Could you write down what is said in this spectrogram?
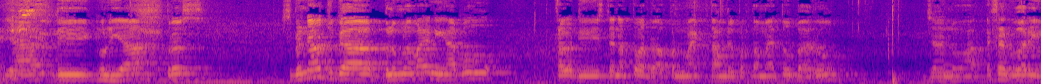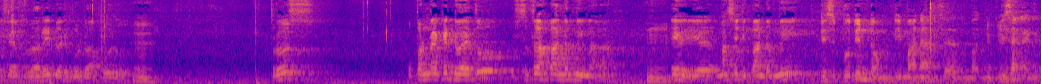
Ya di kuliah terus sebenarnya juga belum lama ini aku kalau di stand up tuh ada open mic tampil pertama itu baru Januari eh, Februari Februari 2020. Hmm. Terus open mic kedua itu setelah pandemi malah. Hmm. Eh ya, masih di pandemi. Disebutin dong di mana aja tempatnya. Bisa nggak itu?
